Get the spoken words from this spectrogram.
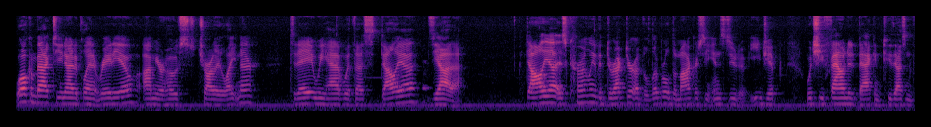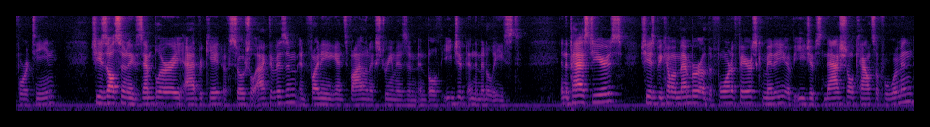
Welcome back to United Planet Radio. I'm your host, Charlie Leitner. Today we have with us Dalia Ziada. Dalia is currently the director of the Liberal Democracy Institute of Egypt, which she founded back in 2014. She is also an exemplary advocate of social activism and fighting against violent extremism in both Egypt and the Middle East. In the past years, she has become a member of the Foreign Affairs Committee of Egypt's National Council for Women,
